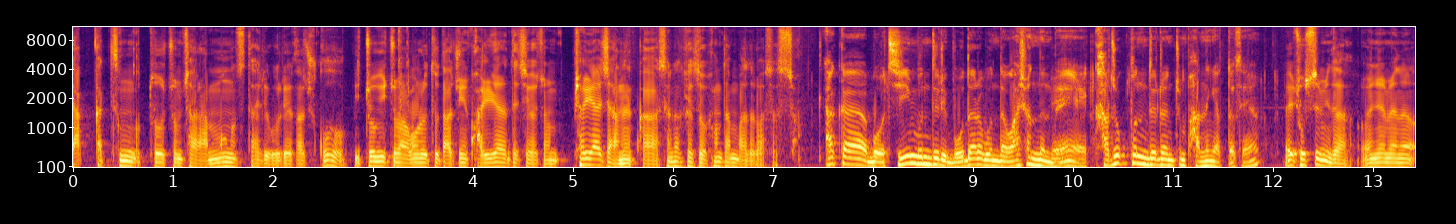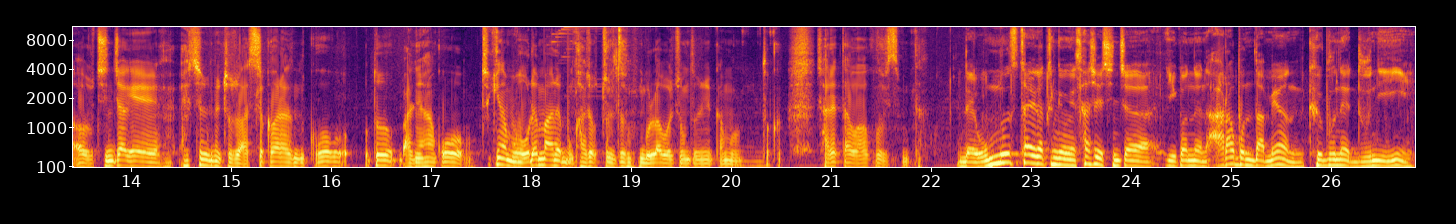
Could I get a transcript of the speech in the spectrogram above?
약 같은 것도 좀 잘 안 먹는 스타일이고 그래가지고 이쪽이 좀 아무래도 나중에 관리하는데 제가 좀 편리하지 않을까 생각해서 상담받으러 왔었죠. 아까 뭐 지인분들이 못 알아본다고 하셨는데 가족분들은 좀 반응이 어떠세요? 네, 좋습니다. 왜냐면은, 어, 진작에 했으면 저도 왔을 거라는 것도 많이 하고, 특히나 뭐 오랜만에 본 가족들도 몰라볼 정도니까 뭐, 또 그- 잘했다고 하고 있습니다. 네, 옷무 스타일 같은 경우에 사실 진짜 이거는 알아본다면 그분의 눈이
